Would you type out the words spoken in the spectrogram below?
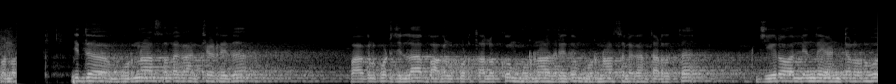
ಕೊನ್ನೂರು. ಇದು ಮೂರ್ನಾಳ್ ಸಲಗ ಅಂತ ಹೇಳ್ರಿ ಇದು. ಬಾಗಲಕೋಟೆ ಜಿಲ್ಲಾ, ಬಾಗಲಕೋಟೆ ತಾಲೂಕು ಮೂರ್ನಾಳ್ದ್ರಿ ಇದು, ಮೂರ್ನಾಳ್ ಸಲಗ ಅಂತ ಆಡ್ದತ್ತೆ ಜೀರೋ ಅಲ್ಲಿಂದ ಎಂಟಲ್ವರೆಗೂ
